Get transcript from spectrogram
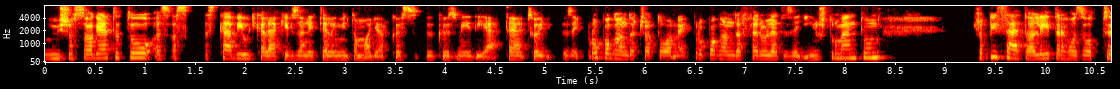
műsorszolgáltató, az, az, az kb. úgy kell elképzelni tényleg, mint a magyar köz, közmédiát. Tehát, hogy ez egy propaganda csatorna, egy propaganda felület, ez egy instrumentum, és a PISZ által létrehozott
